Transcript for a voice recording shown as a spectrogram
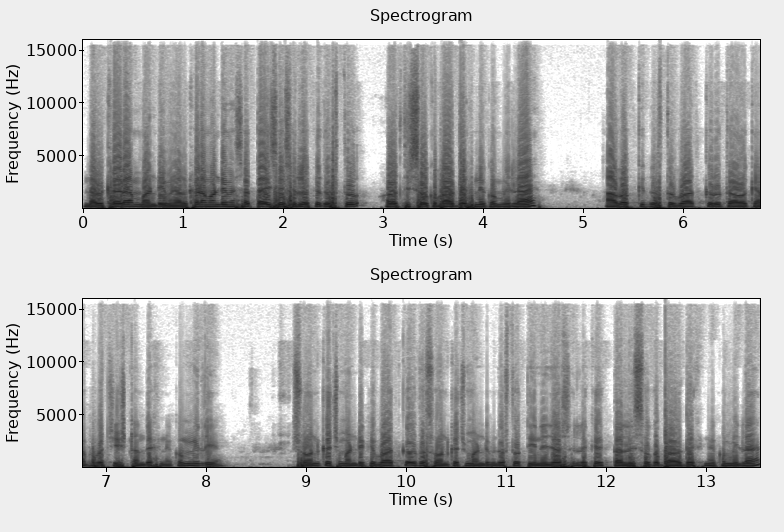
नलखेड़ा मंडी में नलखेड़ा मंडी में सत्ताईस सौ से लेकर दोस्तों अड़तीस सौ का भाव देखने को मिला है। आवक की दोस्तों बात करूँ तो आवक यहाँ पे पच्चीस टन देखने को मिली है। सोनकच मंडी की बात करूँ तो सोनकच मंडी में दोस्तों तीन हज़ार से लेकर इकतालीस सौ का भाव देखने को मिला है।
